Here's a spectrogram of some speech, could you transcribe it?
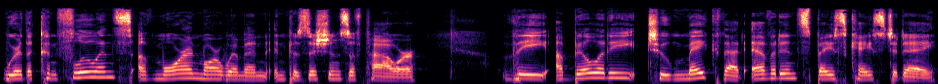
where the confluence of more and more women in positions of power the ability to make that evidence based case today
